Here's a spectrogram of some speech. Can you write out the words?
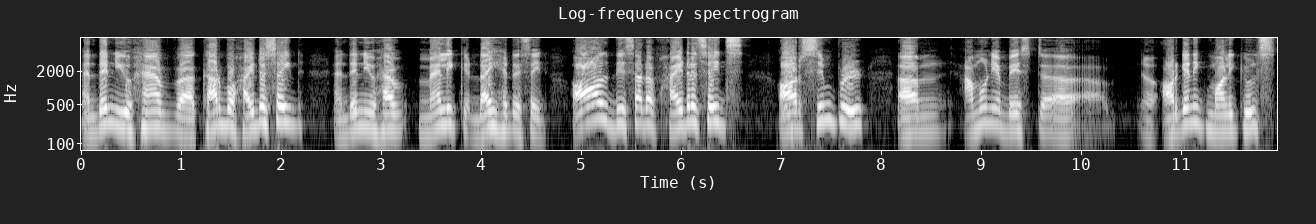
and then you have uh, carbohydrazide and then you have malic dihydrazide all these sort of hydrazides are simple um, ammonia based organic molecules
